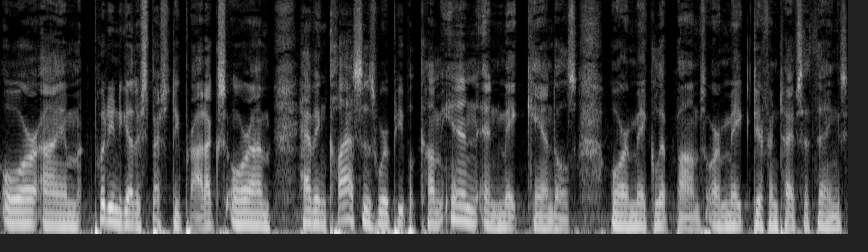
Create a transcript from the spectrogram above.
or I'm putting together specialty products, or I'm having classes where people come in and make candles, or make lip balms, or make different types of things,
